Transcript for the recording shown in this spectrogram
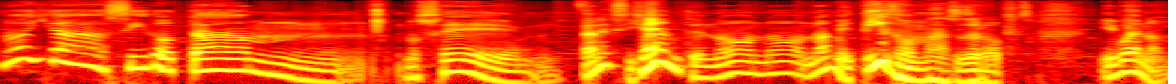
no haya sido tan, no sé, tan exigente, no, no, no ha metido más drops. Y bueno,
